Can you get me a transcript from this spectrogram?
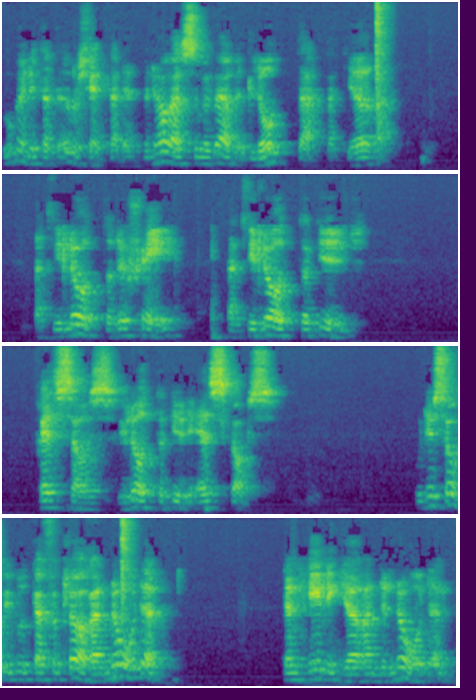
omöjligt att översätta det, men det har alltså med verbet låta att göra. Att vi låter det ske, att vi låter Gud frälsa oss, vi låter Gud älska oss. Och det är så vi brukar förklara nåden. Den heliggörande nåden.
